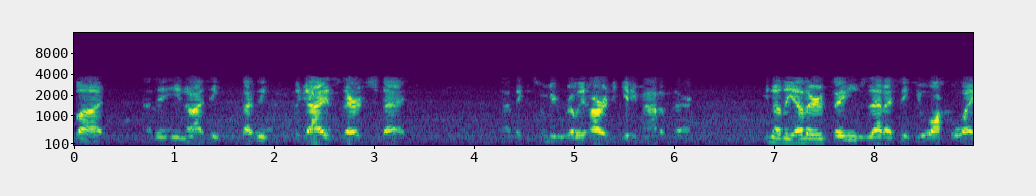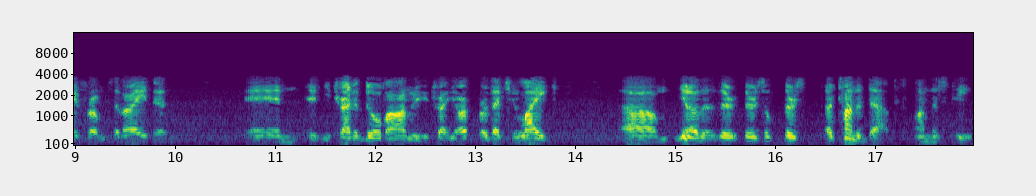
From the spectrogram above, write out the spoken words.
but I think you know, I think I think the guy is there to stay. I think it's going to be really hard to get him out of there. You know, the other things that I think you walk away from tonight and and and you try to build on, or you try or that you like. Um, you know, there, there's a, there's a ton of depth on this team,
